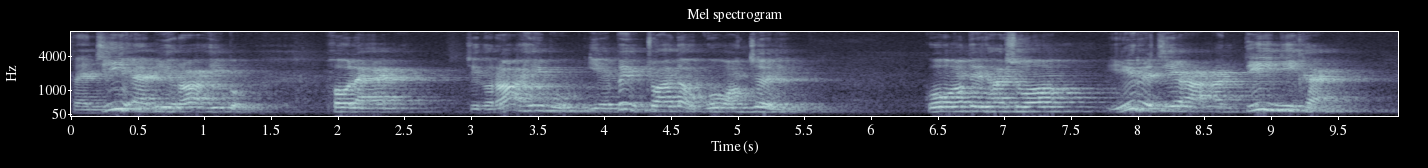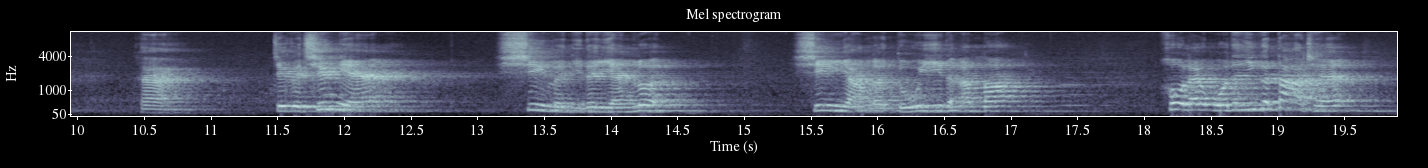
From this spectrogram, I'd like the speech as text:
反击艾比拉黑布，后来这个拉黑布也被抓到国王这里。国王对他说：“伊日吉尔安迪尼凯，看这个青年信了你的言论，信仰了独一的安拉。后来我的一个大臣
